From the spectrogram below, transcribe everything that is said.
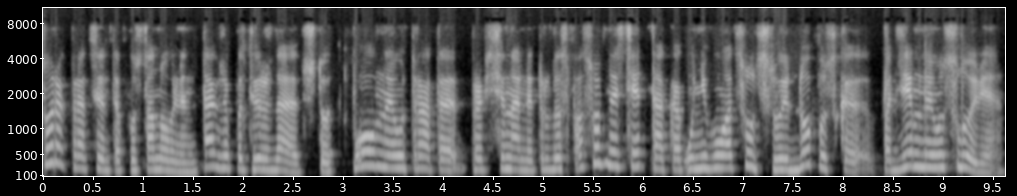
40% установлено также подтверждают, что полная утрата профессиональной трудоспособности, так как у него отсутствует допуск в подземные условия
